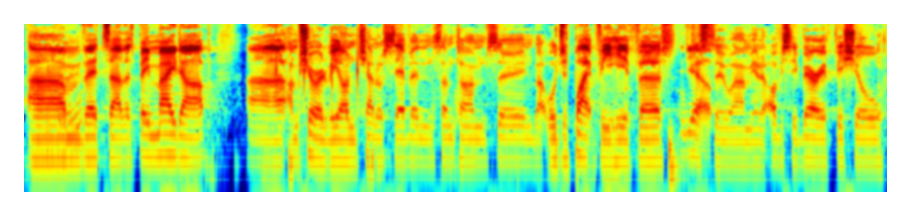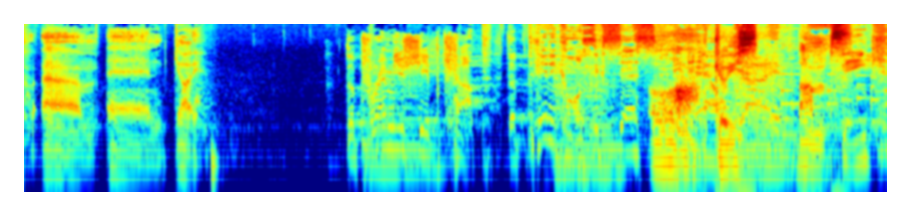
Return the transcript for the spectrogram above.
um, that uh, that's been made up. Uh, I'm sure it'll be on Channel Seven sometime soon, but we'll just play it for you here first, Yeah. just to um, you know, obviously very official. Um, and go. The Premiership Cup, the pinnacle of success. Oh, ah, goose game. bumps. Think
